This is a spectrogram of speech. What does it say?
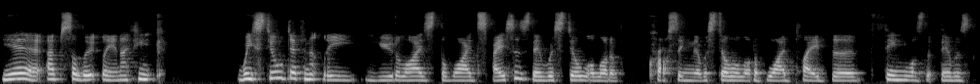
Yeah, absolutely. And I think we still definitely utilized the wide spaces. There was still a lot of crossing. There was still a lot of wide play. The thing was that there was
